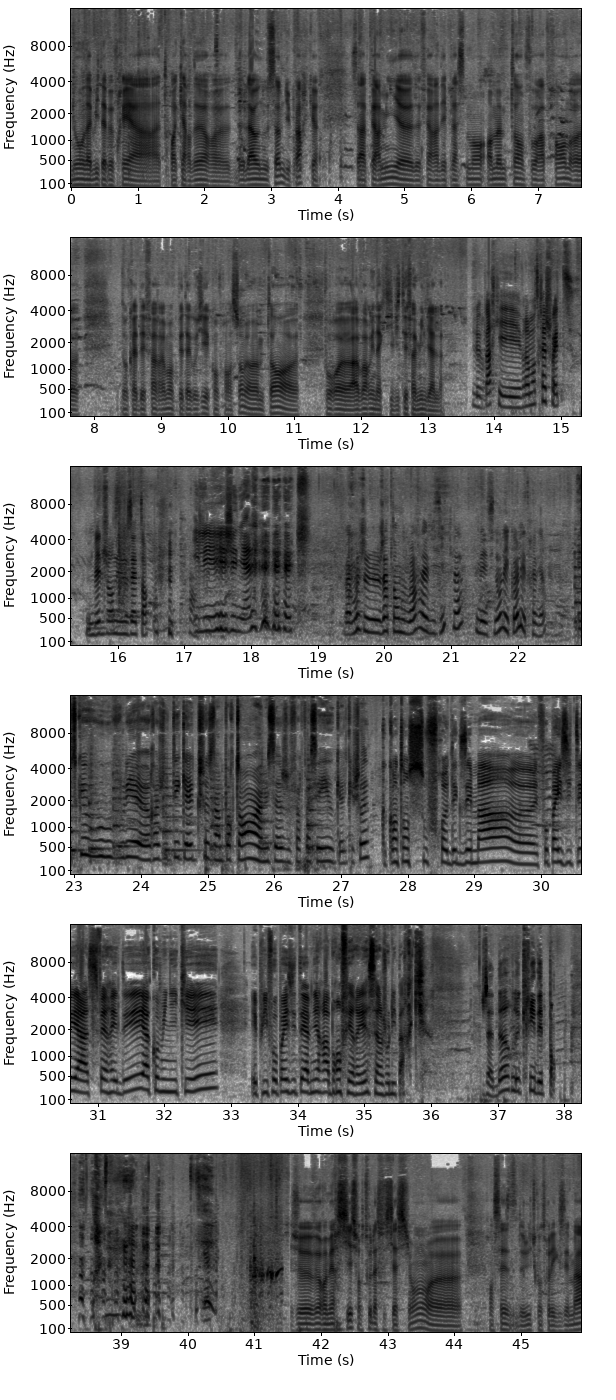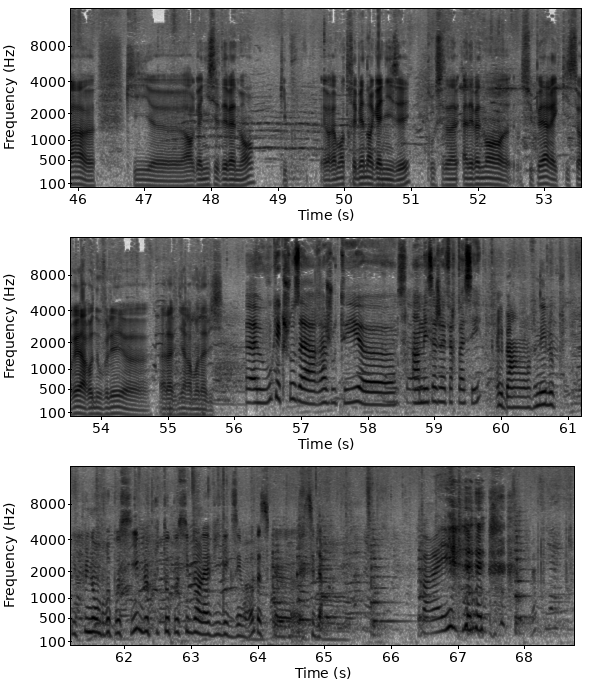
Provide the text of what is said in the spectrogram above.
Nous, on habite à peu près à trois quarts d'heure de là où nous sommes, du parc. Ça a permis de faire un déplacement en même temps pour apprendre, donc à des fins vraiment pédagogiques et compréhension, mais en même temps pour avoir une activité familiale. Le parc est vraiment très chouette. Une belle journée nous attend. Il est génial. Bah, moi j'attends de voir la visite là, mais sinon l'école est très bien. Est-ce que vous voulez euh, rajouter quelque chose d'important, un message à faire passer ou quelque chose? Que quand on souffre d'eczéma, euh, il ne faut pas hésiter à se faire aider, à communiquer. Et puis il ne faut pas hésiter à venir à Branferré, c'est un joli parc. J'adore le cri des pans. Je veux remercier surtout l'association euh, française de lutte contre l'eczéma euh, qui euh, organise cet événement, qui est vraiment très bien organisé. Je trouve que c'est un, un événement super et qui serait à renouveler à l'avenir à mon avis. Avez-vous quelque chose à rajouter, euh, un message à faire passer? Eh ben venez le, le plus nombreux possible, le plus tôt possible dans la vie d'eczéma parce que c'est bien. pareil. Merci.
